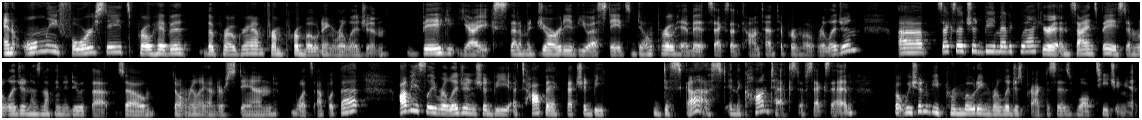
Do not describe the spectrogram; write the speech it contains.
and only four states prohibit the program from promoting religion. Big yikes that a majority of US states don't prohibit sex ed content to promote religion. Uh, sex ed should be medically accurate and science based, and religion has nothing to do with that. So, don't really understand what's up with that. Obviously, religion should be a topic that should be discussed in the context of sex ed, but we shouldn't be promoting religious practices while teaching it.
